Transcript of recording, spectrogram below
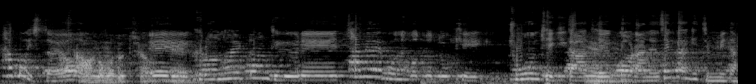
하고 있어요. 아, 너무 좋죠. 예, 예. 그런 활동들에 참여해보는 것도 또 기- 좋은 계기가 예. 될 거라는 생각이 듭니다.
